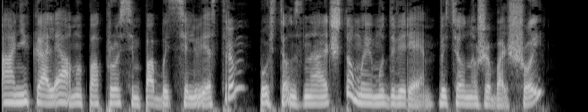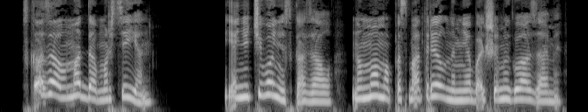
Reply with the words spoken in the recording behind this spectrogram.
«А Николя мы попросим побыть Сильвестром? Пусть он знает, что мы ему доверяем, ведь он уже большой», — сказала мадам Арсиен. Я ничего не сказал, но мама посмотрела на меня большими глазами.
